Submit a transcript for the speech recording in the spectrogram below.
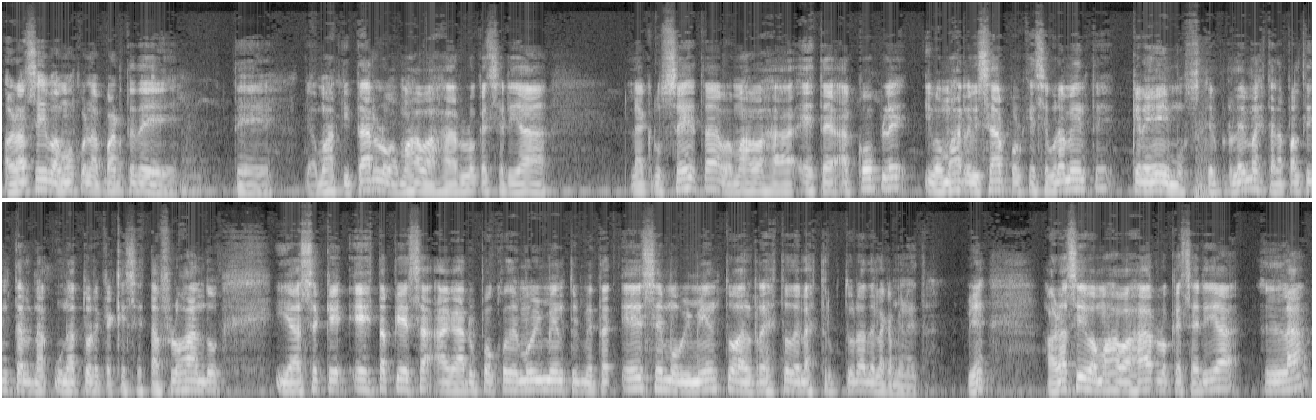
ahora sí, vamos con la parte de, de vamos a quitarlo, vamos a bajar lo que sería la cruceta, vamos a bajar este acople y vamos a revisar porque seguramente creemos que el problema está en la parte interna, una tuerca que se está aflojando y hace que esta pieza agarre un poco de movimiento y meta ese movimiento al resto de la estructura de la camioneta. Bien, ahora sí vamos a bajar lo que sería la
